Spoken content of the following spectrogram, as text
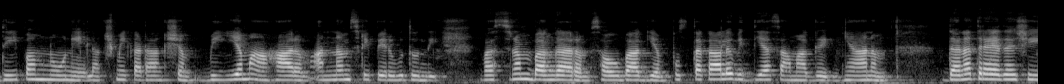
దీపం నూనె లక్ష్మీ కటాక్షం బియ్యం ఆహారం అన్నం శ్రీ పెరుగుతుంది వస్త్రం బంగారం సౌభాగ్యం పుస్తకాలు విద్యా సామాగ్రి జ్ఞానం ధనత్రయోదశి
